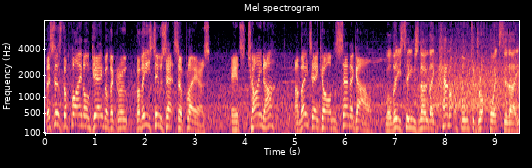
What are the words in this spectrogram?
This is the final game of the group for these two sets of players. It's China, and they take on Senegal. Well, these teams know they cannot afford to drop points today.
